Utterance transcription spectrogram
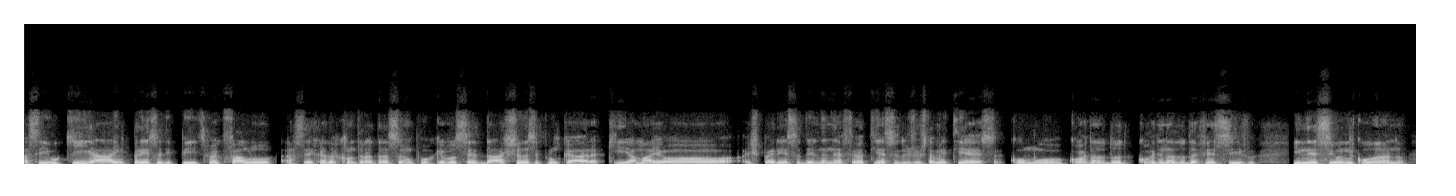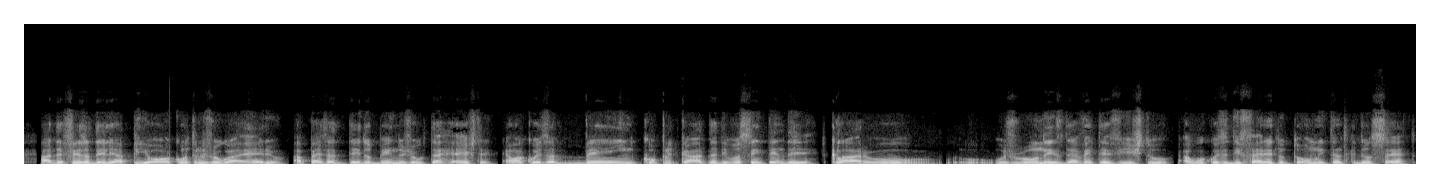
assim, o que a imprensa de Pittsburgh falou acerca da contratação, porque você dá a chance para um cara que a maior experiência dele na NFL tinha sido justamente essa, como coordenador, coordenador defensivo. E nesse único ano, a defesa dele é a pior contra o jogo aéreo, apesar de ter ido bem no jogo terrestre, é uma coisa bem complicada de você entender. Claro, o, o, os Rooney's devem ter visto alguma coisa diferente no Tomlin, tanto que deu certo,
